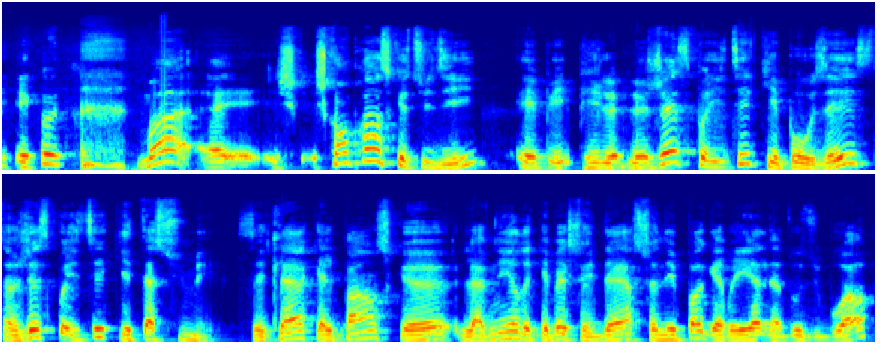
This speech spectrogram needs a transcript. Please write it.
Écoute, moi, euh, je, je comprends ce que tu dis. Et puis, puis le, le geste politique qui est posé, c'est un geste politique qui est assumé. C'est clair qu'elle pense que l'avenir de Québec solidaire, ce n'est pas Gabriel Nadeau-Dubois,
